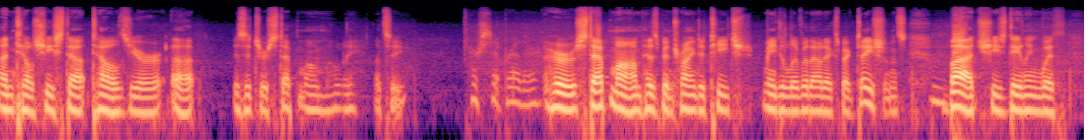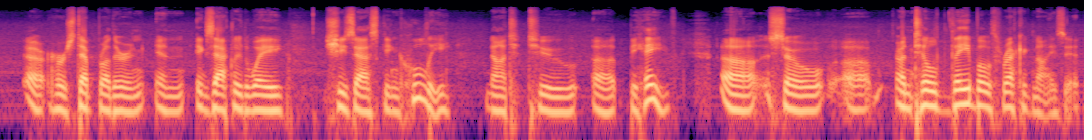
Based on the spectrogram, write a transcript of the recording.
until she st- tells your, uh, is it your stepmom, Holy? Let's see her stepbrother her stepmom has been trying to teach me to live without expectations, Mm. but she's dealing with uh, her stepbrother in, in exactly the way she's asking Hooli not to uh, behave. Uh, so uh, until they both recognize it,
